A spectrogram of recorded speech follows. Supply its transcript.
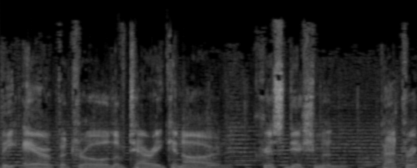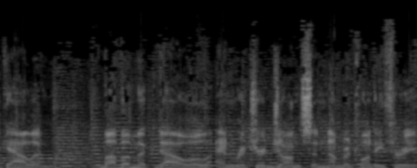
The Air Patrol of Terry Kinard, Cris Dishman, Patrick Allen, Bubba McDowell, and Richard Johnson, number 23,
